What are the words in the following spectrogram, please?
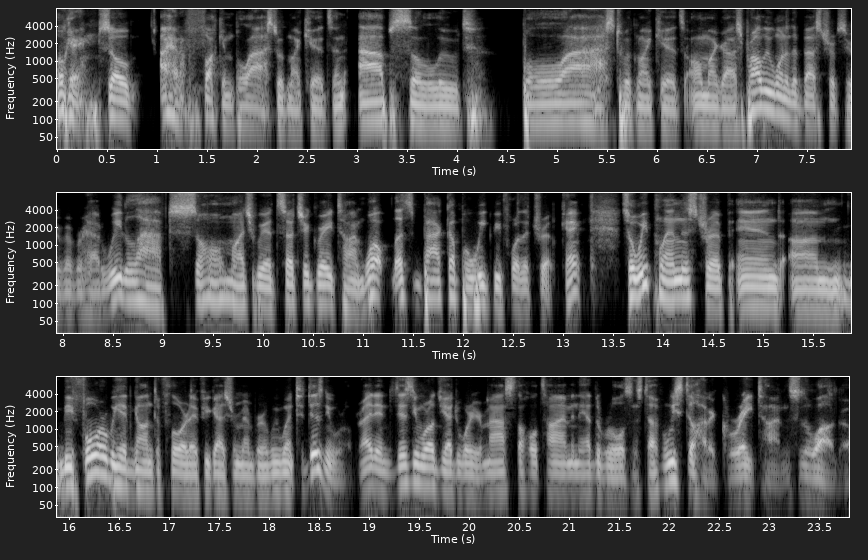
Okay. So I had a fucking blast with my kids, an absolute blast with my kids. Oh my gosh, probably one of the best trips we've ever had. We laughed so much. We had such a great time. Well, let's back up a week before the trip. Okay. So we planned this trip, and um, before we had gone to Florida, if you guys remember, we went to Disney World, right? And Disney World, you had to wear your mask the whole time, and they had the rules and stuff. And we still had a great time. This is a while ago.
